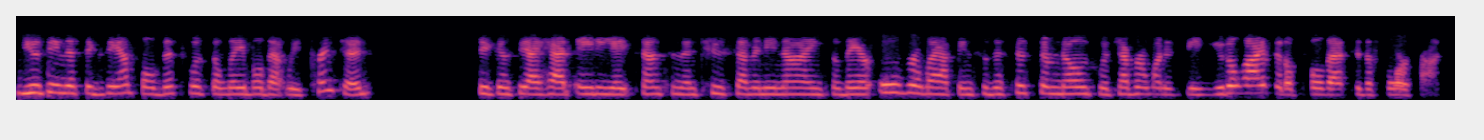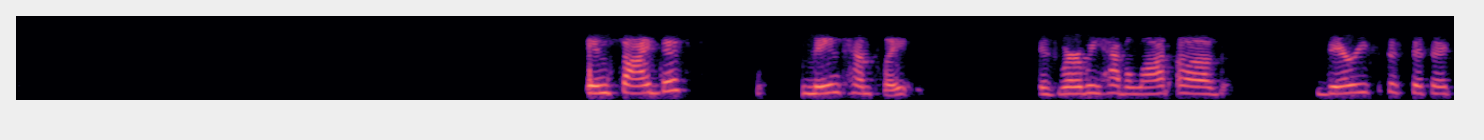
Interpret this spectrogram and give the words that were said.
using this example, this was the label that we printed. So you can see I had 88 cents and then 279. So they are overlapping. So the system knows whichever one is being utilized, it'll pull that to the forefront. Inside this main template is where we have a lot of very specific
